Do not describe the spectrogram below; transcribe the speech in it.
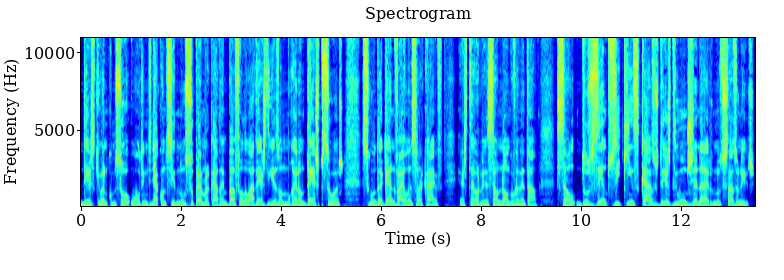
desde que o ano começou. O último tinha acontecido num supermercado em Buffalo há 10 dias, onde morreram 10 pessoas. Segundo a Gun Violence Archive, esta organização não governamental, são 215 casos desde 1 de janeiro nos Estados Unidos,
